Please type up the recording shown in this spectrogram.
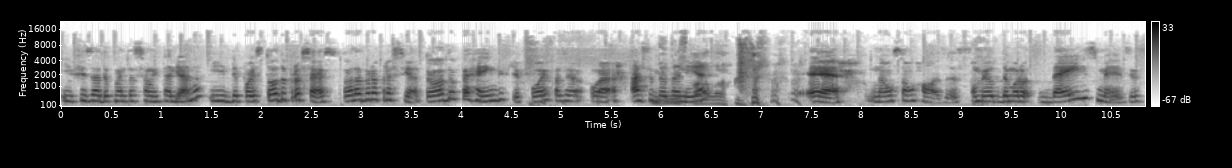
e fiz a documentação italiana e depois todo o processo, toda a burocracia, todo o perrengue que foi fazer a, a cidadania. é, não são rosas. O meu demorou 10 meses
